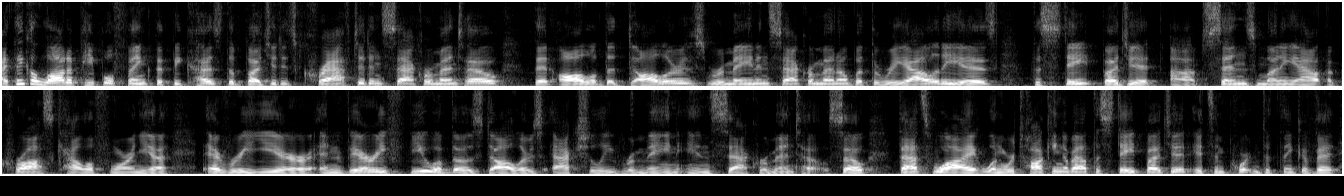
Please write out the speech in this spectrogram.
I think a lot of people think that because the budget is crafted in Sacramento, that all of the dollars remain in Sacramento, but the reality is the state budget uh, sends money out across California every year, and very few of those dollars actually remain in Sacramento. So that's why when we're talking about the state budget, it's important to think of it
